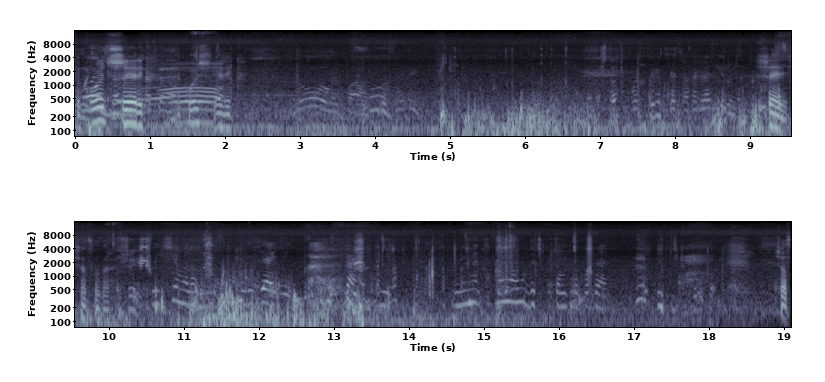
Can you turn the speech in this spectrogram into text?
Такой вот шерик. Такой шерик. Шерик. Сейчас. Шерик. Зачем она? Нельзя ей. Меня, удочка там пропадает. Сейчас,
